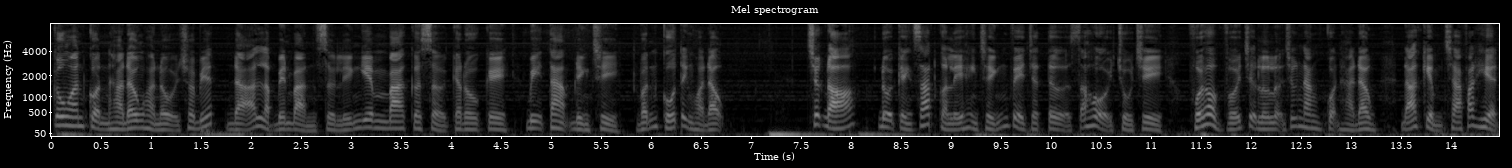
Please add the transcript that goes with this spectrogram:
Công an quận Hà Đông, Hà Nội cho biết đã lập biên bản xử lý nghiêm 3 cơ sở karaoke bị tạm đình chỉ vẫn cố tình hoạt động. Trước đó, đội cảnh sát quản lý hành chính về trật tự xã hội chủ trì phối hợp với lực lượng chức năng quận Hà Đông đã kiểm tra phát hiện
